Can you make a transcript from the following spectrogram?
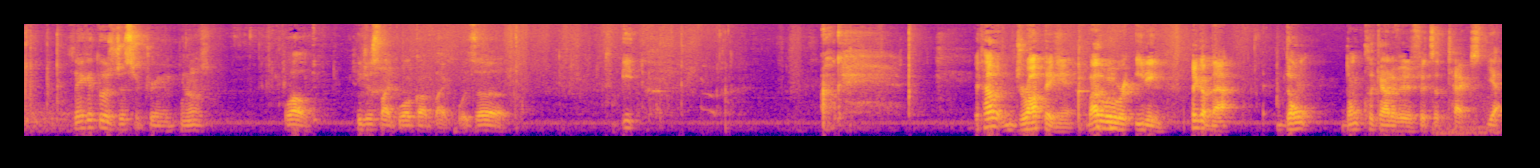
I think it was just a dream. Who knows? Well, he just like woke up like, what's up? Eat. Okay. Without dropping it. By the way, we're eating. Pick up that. Don't don't click out of it if it's a text. Yeah,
